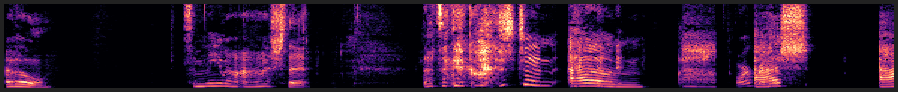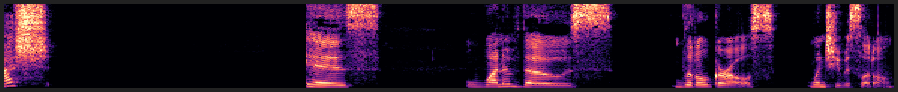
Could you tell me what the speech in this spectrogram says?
Oh. Something about Ash that that's a good question. Um, or Ash, Ash is one of those little girls when she was little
